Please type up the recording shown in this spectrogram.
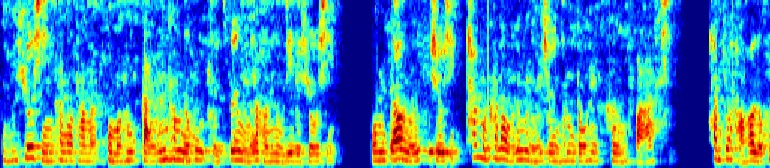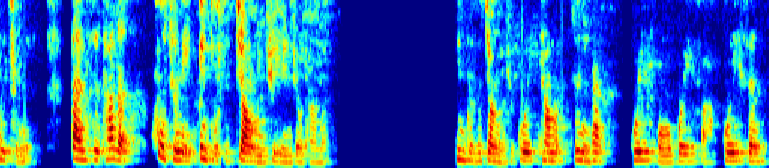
我们修行看到他们，我们很感恩他们的护持，所以我们要很努力的修行。我们只要努力的修行，他们看到我们那么努力修行，他们都会很法喜。他们就好好的护持你，但是他的护持你，并不是叫你去研究他们，并不是叫你去皈依他们。所以你看，归佛、归法、归僧，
